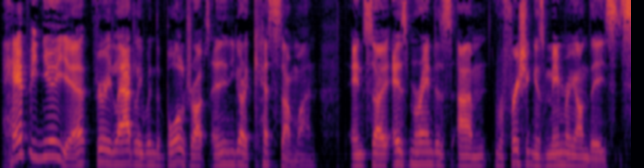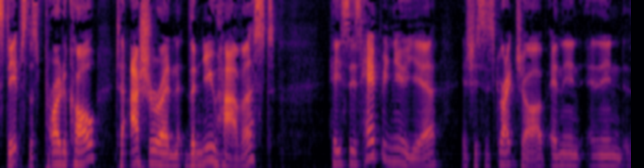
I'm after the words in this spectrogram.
Happy New Year, very loudly when the ball drops, and then you got to kiss someone. And so, as Miranda's um, refreshing his memory on these steps, this protocol to usher in the new harvest, he says "Happy New Year," and she says "Great job." And then, and then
